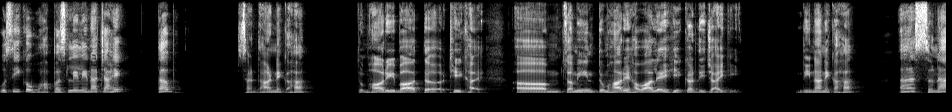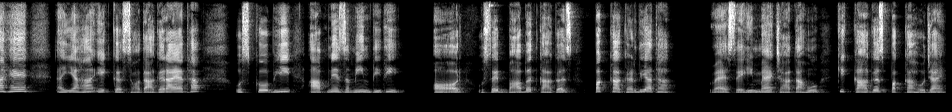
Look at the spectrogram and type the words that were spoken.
उसी को वापस ले लेना चाहे। तब? सरदार ने कहा, तुम्हारी बात ठीक है। ज़मीन तुम्हारे हवाले ही कर दी जाएगी। दीना ने कहा आ, सुना है यहाँ एक सौदागर आया था उसको भी आपने ज़मीन दी थी और उसे बाबत कागज़ पक्का कर दिया था। वैसे ही मैं चाहता हूँ कि कागज़ पक्का हो जाए।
